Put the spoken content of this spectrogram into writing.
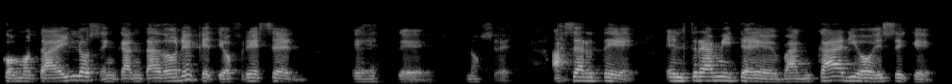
Como hay los encantadores que te ofrecen, este, no sé, hacerte el trámite bancario, ese que,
